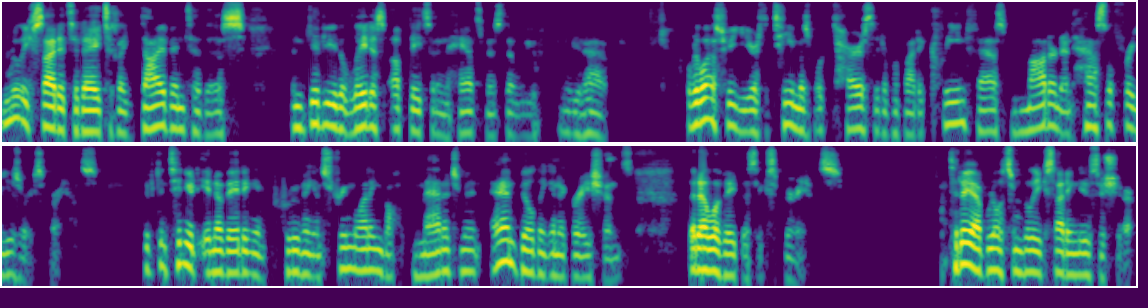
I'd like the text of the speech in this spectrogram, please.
I'm really excited today to like dive into this and give you the latest updates and enhancements that we've, we have. Over the last few years, the team has worked tirelessly to provide a clean, fast, modern, and hassle-free user experience. We've continued innovating, improving, and streamlining the management and building integrations that elevate this experience. Today, I have really, some really exciting news to share.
